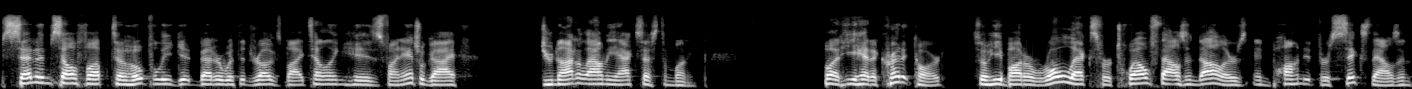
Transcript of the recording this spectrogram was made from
set himself up to hopefully get better with the drugs by telling his financial guy, "Do not allow me access to money." But he had a credit card, so he bought a Rolex for twelve thousand dollars and pawned it for six thousand,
